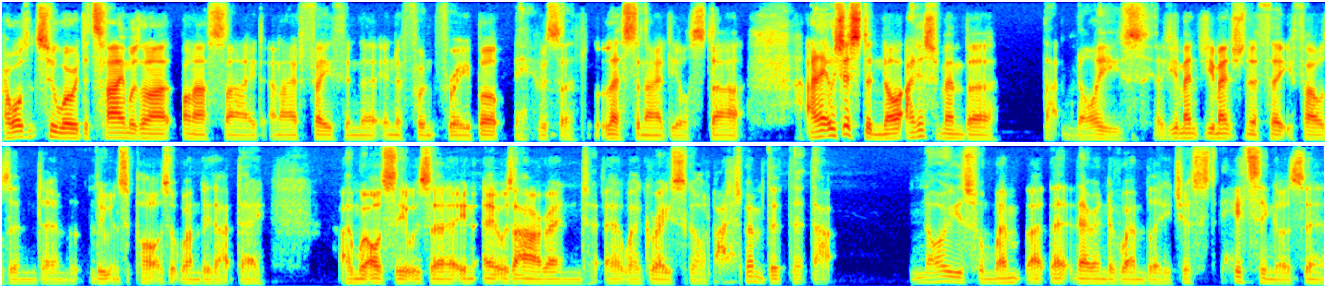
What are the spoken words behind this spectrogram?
I wasn't too worried. The time was on our on our side, and I had faith in the in the front three. But it was a less than ideal start, and it was just a no. I just remember that noise. You mentioned you mentioned the thirty thousand um, Luton supporters at Wembley that day, and obviously it was uh, in, it was our end uh, where Gray scored. But I just remember that that, that noise from Wem- their, end of Wembley just hitting us. Uh,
